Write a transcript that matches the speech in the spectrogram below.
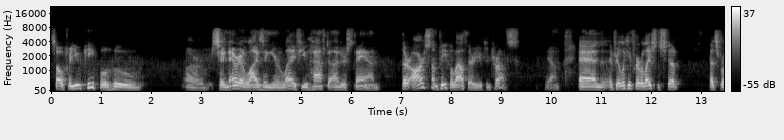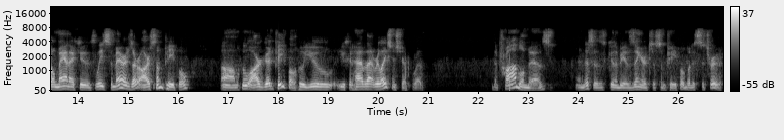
So for you people who are scenarializing your life, you have to understand there are some people out there you can trust. Yeah. And if you're looking for a relationship that's romantic, who leads to marriage, there are some people um, who are good people who you you could have that relationship with. The problem is, and this is going to be a zinger to some people, but it's the truth.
